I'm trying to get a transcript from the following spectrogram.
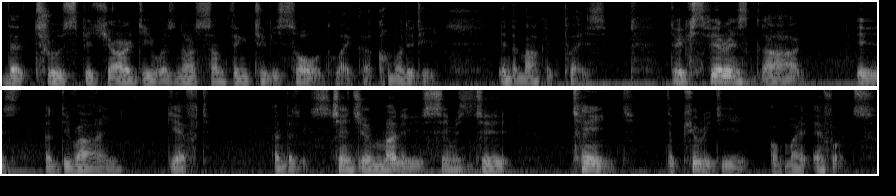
that true spirituality was not something to be sold like a commodity in the marketplace. To experience God is a divine gift, and the exchange of money seems to taint the purity of my efforts.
